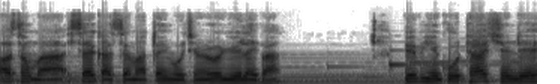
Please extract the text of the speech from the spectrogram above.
အောက်ဆုံးမှာ set customer time ကိုကျွန်တော်တို့ရွေးလိုက်ပါရွေးပြီးရင်ကိုထားရှင်တဲ့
